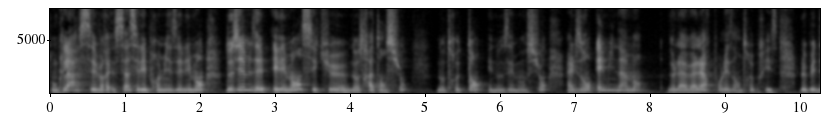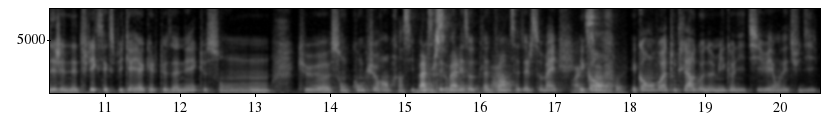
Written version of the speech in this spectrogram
Donc là, c'est vrai, ça c'est les premiers éléments. Deuxième élément, c'est que notre attention notre temps et nos émotions, elles ont éminemment de la valeur pour les entreprises. Le PDG de Netflix expliquait il y a quelques années que son, que euh, son concurrent principal, ce n'était pas les autres plateformes, c'était le sommeil. et, quand et quand on voit toute l'ergonomie cognitive et on étudie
